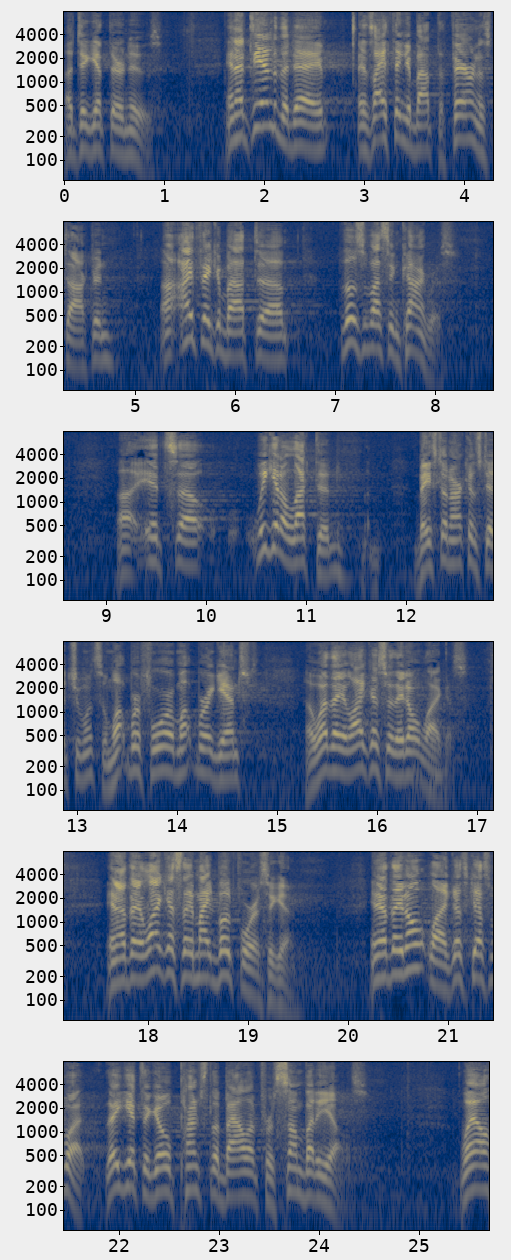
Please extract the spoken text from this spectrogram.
uh, to get their news. And at the end of the day, as I think about the fairness doctrine, uh, I think about uh, those of us in Congress. Uh, it's, we get elected based on our constituents and what we're for and what we're against, whether they like us or they don't like us. And if they like us, they might vote for us again. And if they don't like us, guess what? They get to go punch the ballot for somebody else. Well,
